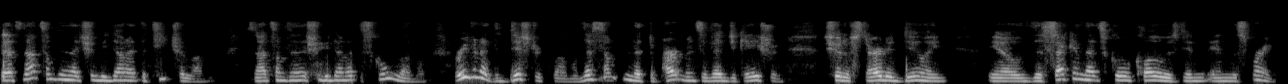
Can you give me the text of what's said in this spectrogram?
that's not something that should be done at the teacher level. It's not something that should be done at the school level or even at the district level. That's something that departments of education should have started doing, you know, the second that school closed in, in the spring.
